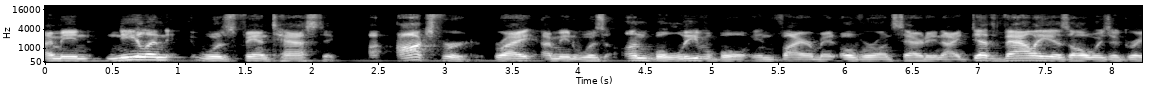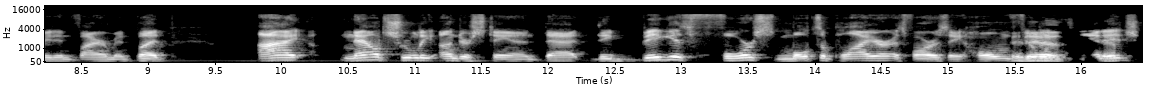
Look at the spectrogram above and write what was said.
I mean, Neyland was fantastic. Oxford, right? I mean, was unbelievable environment over on Saturday night. Death Valley is always a great environment, but I now truly understand that the biggest force multiplier as far as a home field advantage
